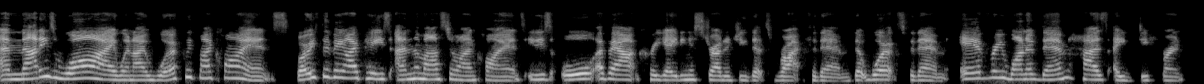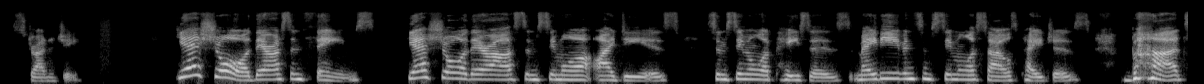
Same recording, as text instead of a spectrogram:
And that is why when I work with my clients, both the VIPs and the mastermind clients, it is all about creating a strategy that's right for them, that works for them. Every one of them has a different strategy. Yeah, sure, there are some themes. Yeah, sure, there are some similar ideas, some similar pieces, maybe even some similar sales pages. But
